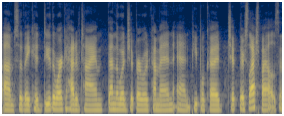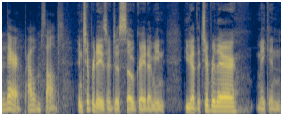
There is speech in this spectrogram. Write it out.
Um, so they could do the work ahead of time. Then the wood chipper would come in and people could chip their slash piles and there, problem solved. And chipper days are just so great. I mean, you got the chipper there making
